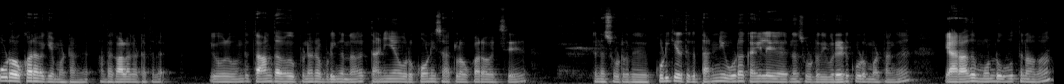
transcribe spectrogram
கூட உட்கார வைக்க மாட்டாங்க அந்த காலகட்டத்தில். இவர் வந்து தாழ்ந்த வகுப்பினர் அப்படிங்கிறனால தனியாக ஒரு கோணி சாக்கில் உட்கார வச்சு என்ன சொல்கிறது குடிக்கிறதுக்கு தண்ணி கூட கையில் என்ன சொல்கிறது இவர் எடுக்க விட மாட்டாங்க. யாராவது மொண்டு ஊற்றுனா தான்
